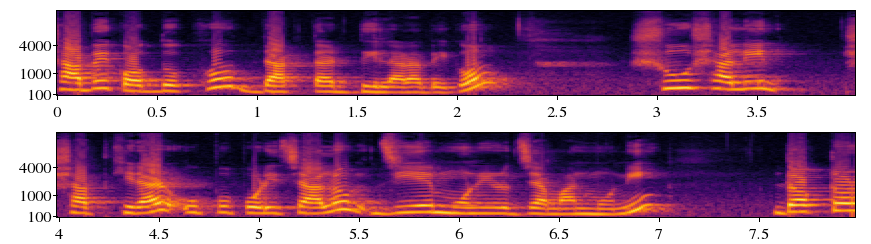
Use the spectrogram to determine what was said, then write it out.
সাবেক অধ্যক্ষ ডাক্তার দিলারা বেগম, সুশালীন সাতক্ষীরার উপপরিচালক G M Moniruzzaman Moni doctor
